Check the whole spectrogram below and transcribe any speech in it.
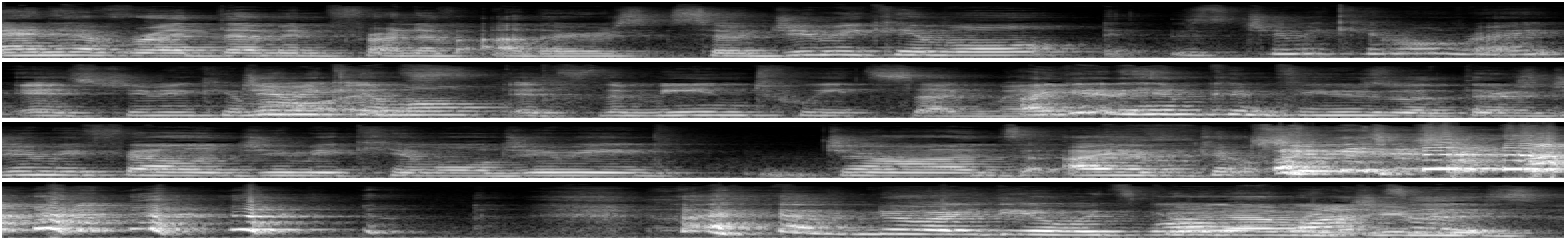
and have read them in front of others. So Jimmy Kimmel is Jimmy Kimmel right? It's Jimmy Kimmel. Jimmy It's- Kimmel. It's, the mean tweet segment. I get him confused with there's Jimmy Fallon, Jimmy Kimmel, Jimmy Johns. I have no I have no idea what's going on with Jimmy's.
